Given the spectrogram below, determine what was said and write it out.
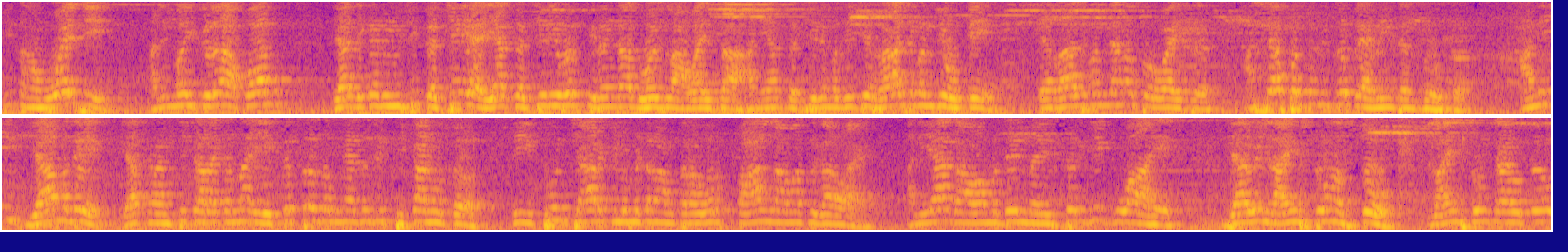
ती थांबवायची. आणि मग इकडं आपण या ठिकाणी ही जी कचेरी आहे या कचेरीवर तिरंगा ध्वज लावायचा. आणि या कचेरीमध्ये जे राजबंदी होते त्या राजबंद्यांना सोडवायचं. अशा पद्धतीचं प्लॅनिंग त्यांचं होतं. आणि यामध्ये या क्रांतिकारकांना एकत्र जमण्याचं जे ठिकाण होतं ते इथून चार किलोमीटर अंतरावर पाल नावाचं गाव आहे. आणि या गावामध्ये नैसर्गिक गुहा आहेत ज्यावेळी लाईमस्टोन असतो लाईमस्टोन काय होतं?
